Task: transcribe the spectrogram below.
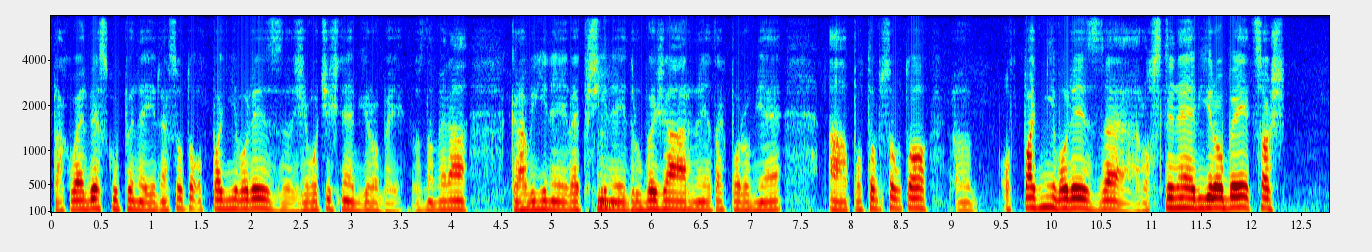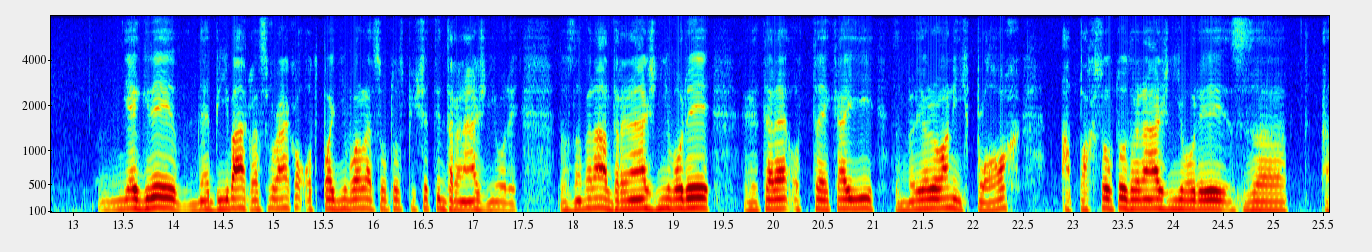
takové dvě skupiny. Jednak jsou to odpadní vody z živočišné výroby, to znamená kravíny, vepříny, hmm. drubežárny a tak podobně. A potom jsou to e, odpadní vody z rostlinné výroby, což někdy nebývá klasifikováno jako odpadní vody, ale jsou to spíše ty drenážní vody. To znamená drenážní vody, které odtékají z milionovaných ploch a pak jsou to drenážní vody z, eh,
